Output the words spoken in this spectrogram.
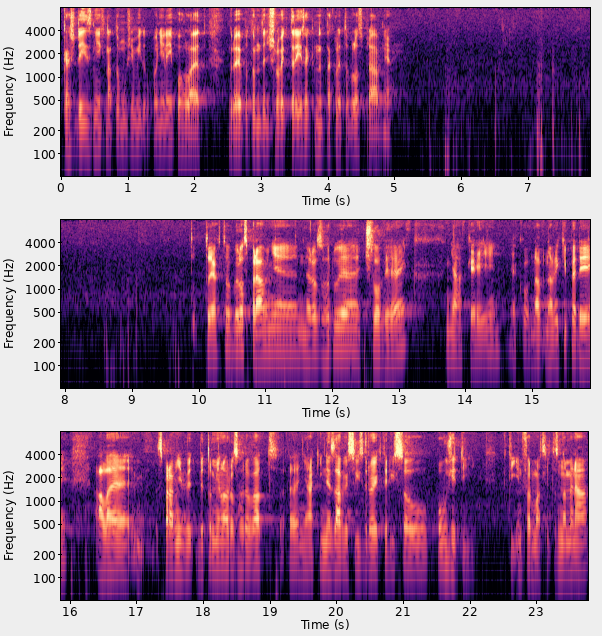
Každý z nich na to může mít úplně jiný pohled. Kdo je potom ten člověk, který řekne, takhle to bylo správně? To, jak to bylo správně, nerozhoduje člověk nějaký, jako na, na Wikipedii, ale správně by, by to mělo rozhodovat eh, nějaký nezávislý zdroje, které jsou použitý k té informaci. To znamená,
